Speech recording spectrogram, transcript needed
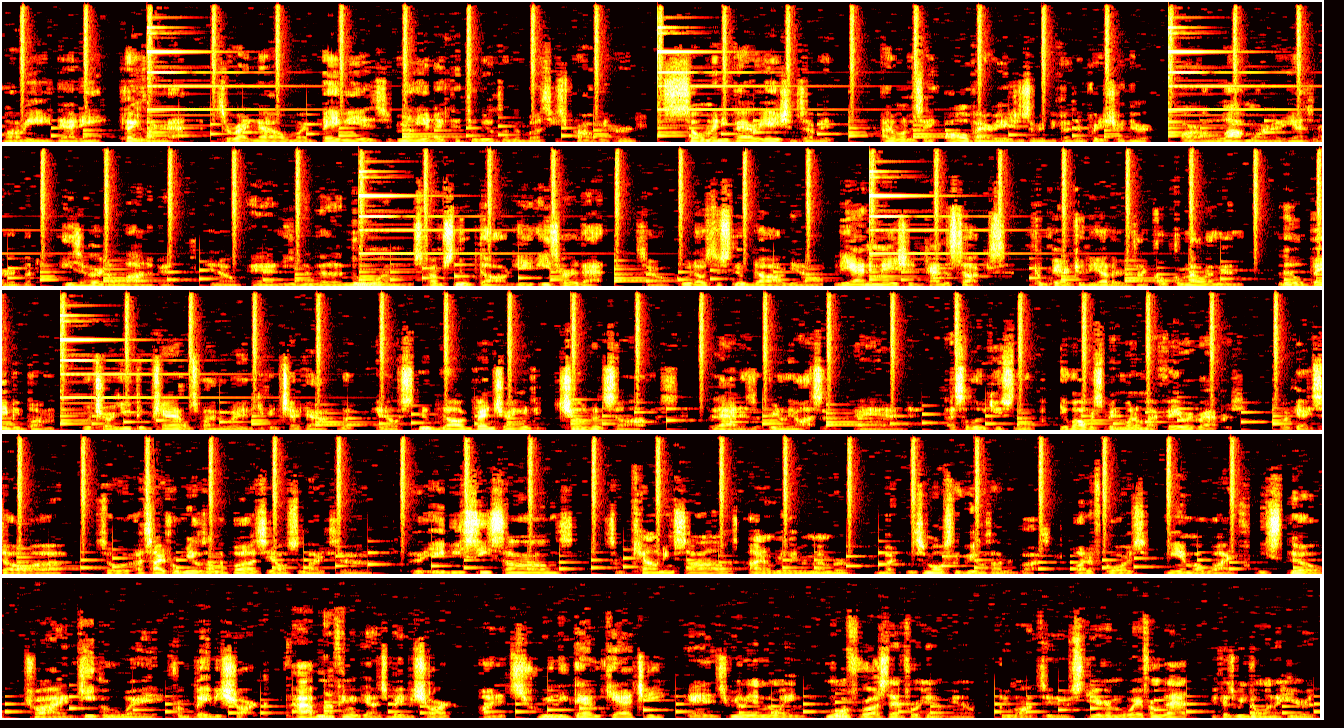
mommy, daddy, things like that. So right now, my baby is really addicted to Wheels on the Bus. He's probably heard so many variations of it. I don't want to say all variations of it because I'm pretty sure there are a lot more that he hasn't heard, but he's heard a lot of it, you know, and even the new ones from Snoop Dogg, he, he's heard that. So kudos to Snoop Dogg, you know, the animation kind of sucks compared to the others like Cocomelon and Little Baby Bum, which are YouTube channels, by the way, that you can check out. But, you know, Snoop Dogg venturing into children's songs, that is really awesome. And I salute you, Snoop. You've always been one of my favorite rappers. Okay, so, uh, so aside from Wheels on the Bus, he also likes, uh, the ABC songs, some counting songs. I don't really remember, but it's mostly Wheels on the Bus. But of course, me and my wife, we still try and keep him away from Baby Shark. I have nothing against Baby Shark, but it's really damn catchy and it's really annoying more for us than for him, you know. We want to steer him away from that because we don't want to hear it.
